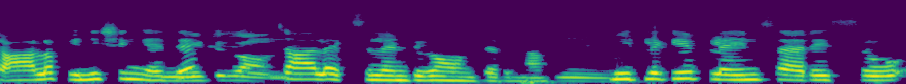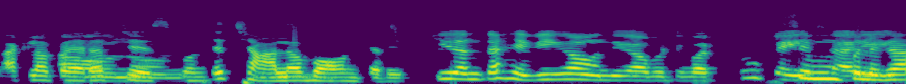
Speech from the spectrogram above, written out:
చాలా ఫినిషింగ్ అయితే చాలా ఎక్సలెంట్గా ఉంటది మ్యామ్ ఉమ్. వీటికి ప్లెయిన్ సారీస్ అట్లా పేరప్. చేసుకుంటే చాలా బాగుంటది. ఇదంతా హెవీగా ఉంది కాబట్టి వర్క్ సింపుల్గా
